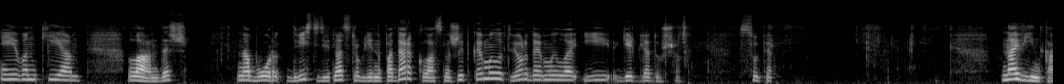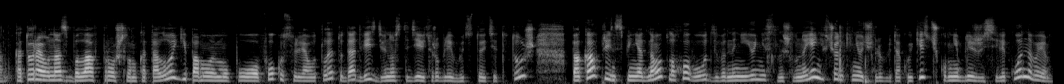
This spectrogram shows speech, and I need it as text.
Avon Kia Ландыш. набор 219 рублей. На подарок классно. Жидкое мыло, твердое мыло и гель для душа. Супер новинка, которая у нас была в прошлом каталоге, по-моему, по фокусу или аутлету, да, 299 рублей будет стоить эта тушь. Пока, в принципе, ни одного плохого отзыва на нее не слышала. Но я, девчонки, не очень люблю такую кисточку, мне ближе силиконовые,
